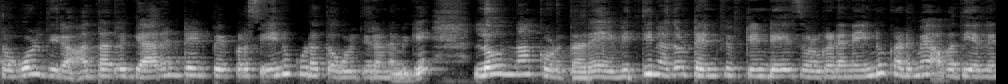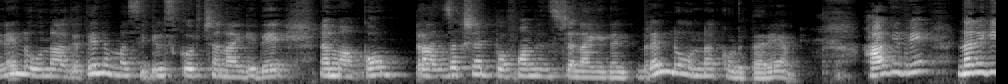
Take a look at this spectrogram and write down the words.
ತಗೊಳ್ತೀರಾ ಅಂತಂದ್ರೆ ಗ್ಯಾರಂಟೆಡ್ ಪೇಪರ್ಸ್ ಏನು ಕೂಡ ತಗೊಳ್ತೀರಾ ನಮಗೆ ಲೋನ್ನ ಕೊಡ್ತಾರೆ. ವಿತ್ ಇನ್ ಅದು ಟೆನ್ ಫಿಫ್ಟೀನ್ ಡೇಸ್ ಒಳಗಡೆ ಇನ್ನೂ ಕಡಿಮೆ ಅವಧಿಯಲ್ಲೇ ಲೋನ್ ಆಗುತ್ತೆ. ನಮ್ಮ ಸಿಬಿಲ್ ಸ್ಕೋರ್ ಚೆನ್ನಾಗಿದೆ. ನಮ್ಮ ಅಕೌಂಟ್ ಟ್ರಾನ್ಸಾಕ್ಷನ್ ಪರ್ಫಾರ್ಮೆನ್ಸ್ ಚೆನ್ನಾಗಿದೆ ಅಂತಂದರೆ ಲೋನ್ನ ಕೊಡ್ತಾರೆ. ಹಾಗಿದ್ರೆ ನನಗೆ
